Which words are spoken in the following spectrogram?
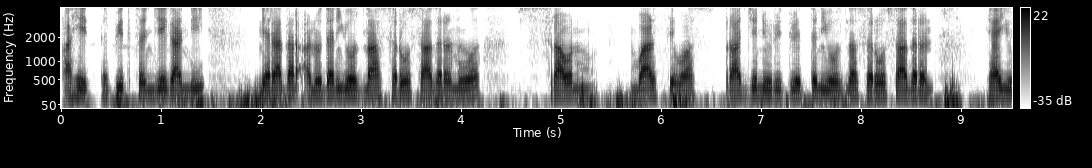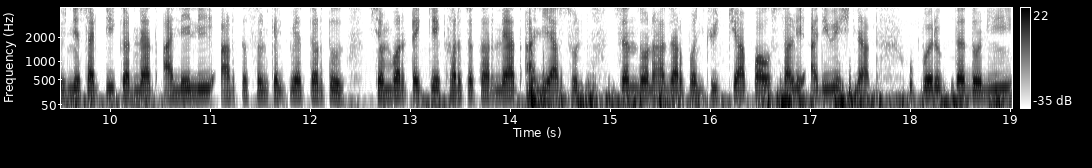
आहेत. थकीत संजय गांधी निराधार अनुदान योजना सर्वसाधारण व श्रावणबाळ सेवा राज्य निवृत्तीवेतन योजना सर्वसाधारण ह्या योजनेसाठी करण्यात आलेली अर्थसंकल्पीय तरतूद शंभर टक्के खर्च करण्यात आली असून सन दोन हजार पंचवीसच्या पावसाळी अधिवेशनात उपयुक्त दोन्ही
